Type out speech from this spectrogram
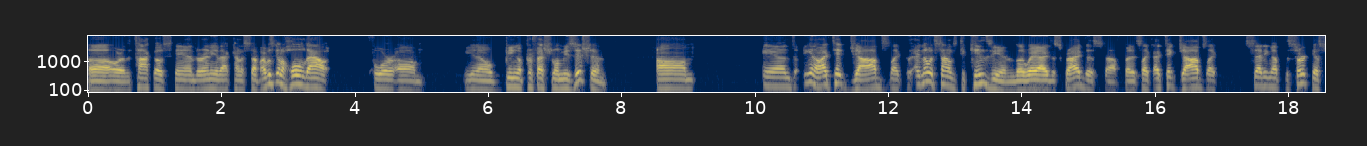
uh, or the taco stand or any of that kind of stuff. I was going to hold out for, um, you know, being a professional musician. Um, and you know, I take jobs like I know it sounds Dickensian the way I describe this stuff, but it's like I take jobs like setting up the circus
